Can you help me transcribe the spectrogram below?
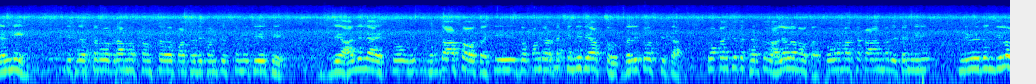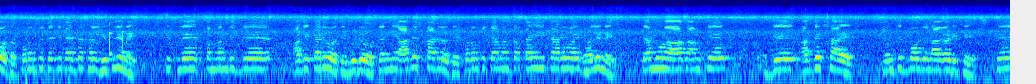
यांनी तिथल्या सर्व ग्रामस्थांसह पाथर्डी पंचायत समिती येथे जे आलेले आहेत तो मुद्दा असा होता की जो पंधरा टक्के निधी असतो दलित वस्तीचा तो काही तिथं खर्च झालेला नव्हता. कोरोनाच्या काळामध्ये त्यांनी निवेदन दिलं होतं परंतु त्याची काही दखल घेतली नाही. तिथले संबंधित जे अधिकारी होते व्हिडिओ त्यांनी आदेश काढले होते. परंतु त्यानंतर काही कार्यवाही झाली नाही. त्यामुळं आज आमचे जे अध्यक्ष आहेत वंचित बहुजन आघाडीचे ते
